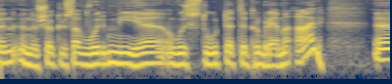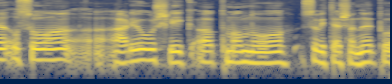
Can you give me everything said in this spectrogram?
en undersøkelse av hvor mye og hvor stort dette problemet er. Eh, og så er det jo slik at man nå, så vidt jeg skjønner, på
